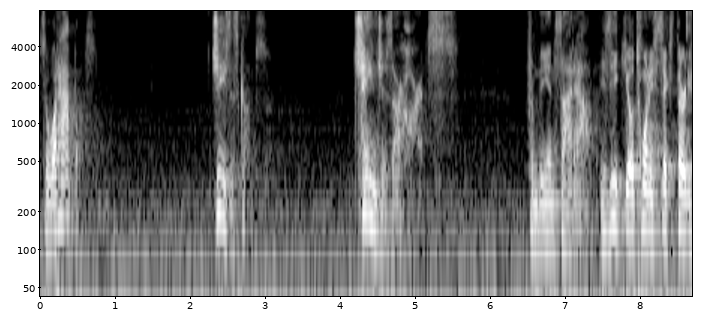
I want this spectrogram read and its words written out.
So, what happens? Jesus comes, changes our hearts from the inside out. Ezekiel 26, 30,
